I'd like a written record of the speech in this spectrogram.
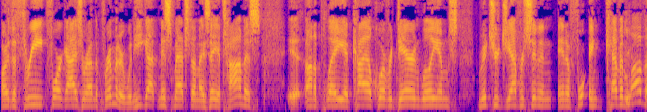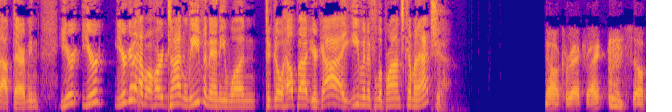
Are the three, four guys around the perimeter. When he got mismatched on Isaiah Thomas uh, on a play, at Kyle Korver, Deron Williams, Richard Jefferson, and, and, a four, and Kevin Love out there. I mean, you're you're you're going to have a hard time leaving anyone to go help out your guy, even if LeBron's coming at you. No, correct, right? so,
